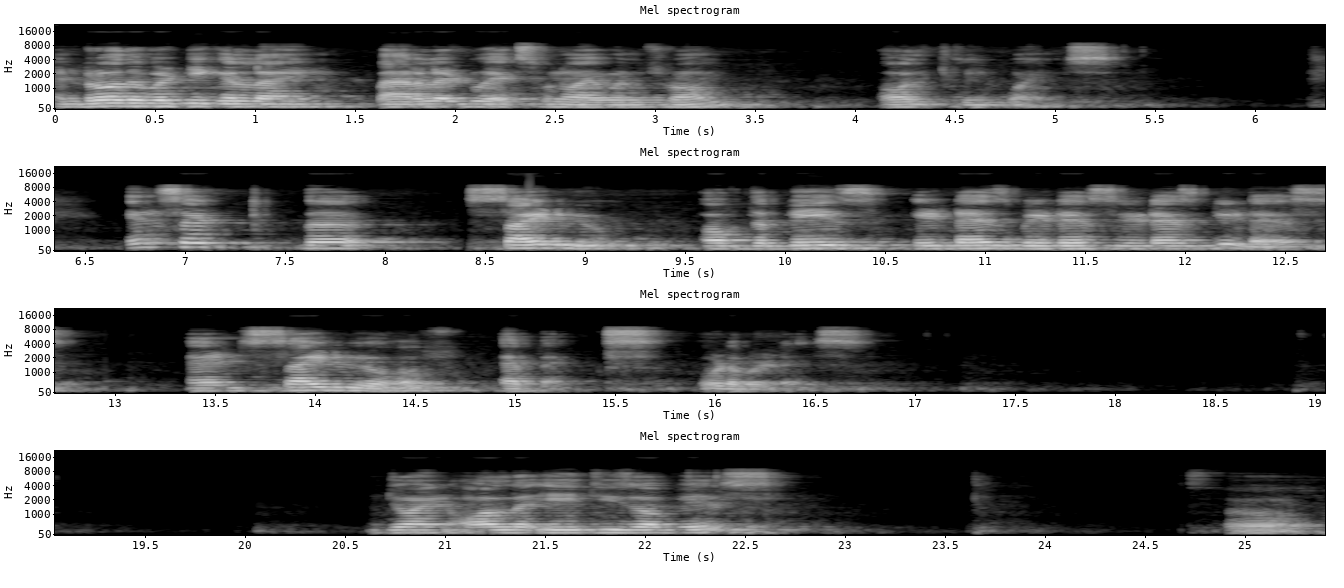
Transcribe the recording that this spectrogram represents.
and draw the vertical line parallel to x1 y1 from all three points insert the side view of the base a dash b dash c dash d dash and side view of apex O double dash. Join all the edges of base. So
